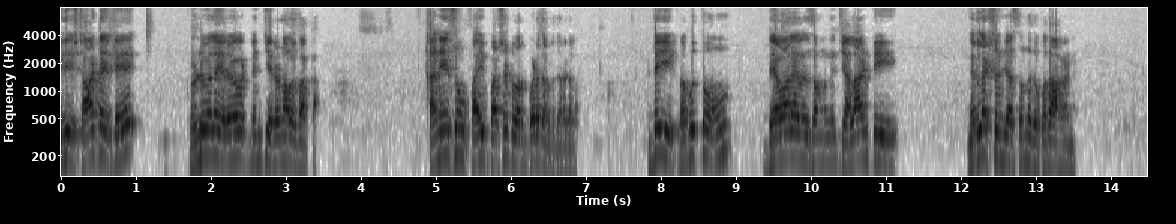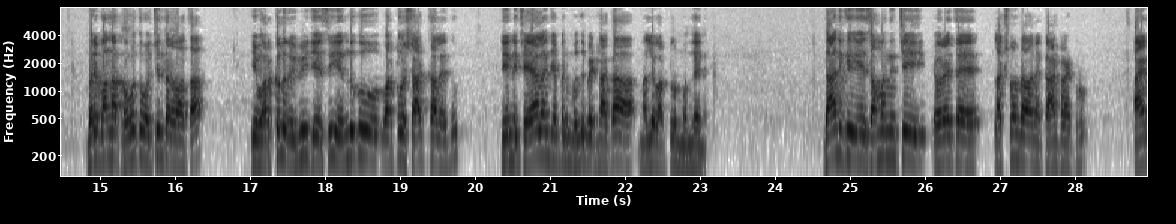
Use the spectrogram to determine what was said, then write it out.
ఇది స్టార్ట్ అయితే రెండు వేల ఇరవై ఒకటి నుంచి ఇరవై నాలుగు దాకా కనీసం ఫైవ్ పర్సెంట్ వరకు కూడా దాంట్లో జరగల. అంటే ఈ ప్రభుత్వం దేవాలయాలకు సంబంధించి ఎలాంటి నిర్లక్ష్యం చేస్తుంది అది ఒక ఉదాహరణ. మరి మొన్న ప్రభుత్వం వచ్చిన తర్వాత ఈ వర్కులు రివ్యూ చేసి ఎందుకు వర్కులు స్టార్ట్ కాలేదు? దీన్ని చేయాలని చెప్పి మొదలుపెట్టినాక మళ్ళీ వర్క్లు మొదలైనాయి. దానికి సంబంధించి ఎవరైతే లక్ష్మణరావు అనే కాంట్రాక్టరు ఆయన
